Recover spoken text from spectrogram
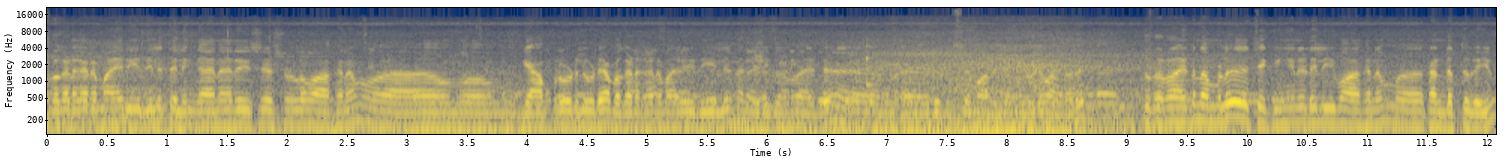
അപകടകരമായ രീതിയിൽ തെലങ്കാന രജിസ്ട്രേഷനുള്ള വാഹനം ഗ്യാപ്പ് റോഡിലൂടെ അപകടകരമായ രീതിയിൽ സഞ്ചരിക്കുന്നതായിട്ട് ഒരു ദൃശ്യമാധ്യമങ്ങളിലൂടെ വന്നത്. തുടർന്നായിട്ട് നമ്മൾ ചെക്കിങ്ങിനിടയിൽ ഈ വാഹനം കണ്ടെത്തുകയും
